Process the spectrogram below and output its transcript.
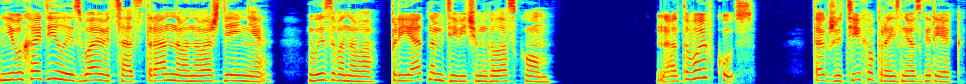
не выходило избавиться от странного наваждения, вызванного приятным девичьим голоском. «На твой вкус», — так же тихо произнес Грек.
